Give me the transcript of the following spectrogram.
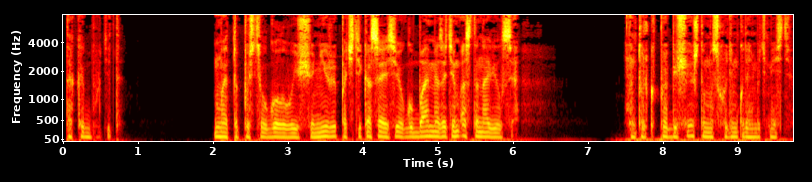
так и будет. Мэтт опустил голову еще ниже, почти касаясь ее губами, а затем остановился. «Но только пообещай, что мы сходим куда-нибудь вместе,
